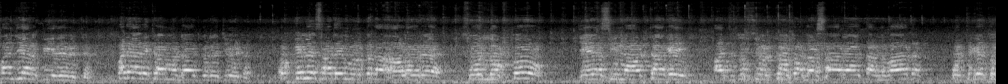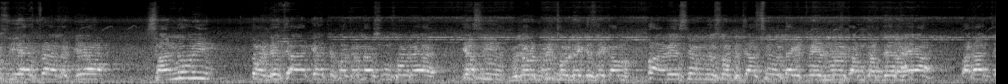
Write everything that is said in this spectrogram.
5000 ਰੁਪਏ ਦੇ ਵਿੱਚ। ਪੜਿਆ ਲਿਖਾ ਮੁੰਡਾ ਗ੍ਰੈਜੂਏਟ ਉਹ ਕਿਵੇਂ ਸਾਡੇ ਮੁਲਕ ਦਾ ਹਾਲ ਹੋ ਰਿਹਾ ਸੋ ਲੋਕੋ, ਜੇ ਅਸੀਂ ਨਾ ਉੱਠਾਂਗੇ ਅੱਜ ਤੁਸੀਂ ਉੱਠੋ, ਤੁਹਾਡਾ ਸਾਰਾ ਧੰਨਵਾਦ। ਉੱਠ ਕੇ ਤੁਸੀਂ ਇਸ ਤਰ੍ਹਾਂ ਲੱਗੇ ਹੋ ਸਾਨੂੰ ਵੀ ਤੁਹਾਡੇ ਚ ਆ ਕੇ ਅੱਜ ਫਕਰ ਮਹਿਸੂਸ ਹੋ ਰਿਹਾ ਹੈ ਕਿ ਅਸੀਂ ਬਜ਼ੁਰਗ ਵੀ ਤੁਹਾਡੇ ਕਿਸੇ ਕੰਮ, ਭਾਵੇਂ ਅਸੀਂ 1985 ਤੋਂ ਲੈ ਕੇ ਟ੍ਰੇਡ ਨੂੰ ਕੰਮ ਕਰਦੇ ਰਹੇ ਆ ਪਰ ਅੱਜ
